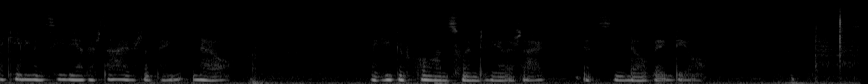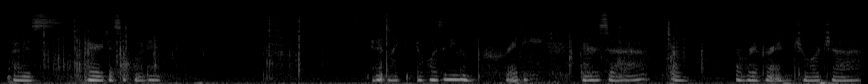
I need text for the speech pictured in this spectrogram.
I can't even see the other side or something. No. Like you could full on swim to the other side. It's no big deal. I was very disappointed. And it like it wasn't even pretty. There's a, a a river in Georgia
